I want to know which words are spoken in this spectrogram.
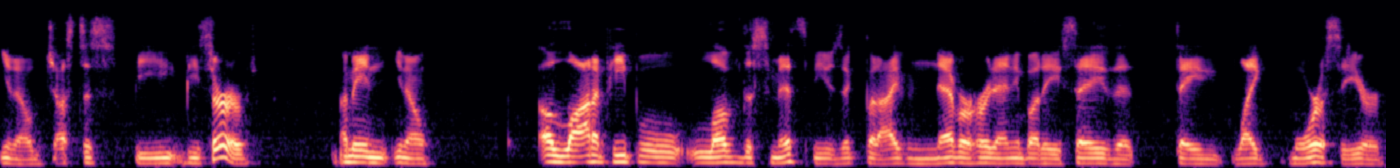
you know justice be be served i mean you know a lot of people love the Smiths music, but I've never heard anybody say that they like Morrissey or,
